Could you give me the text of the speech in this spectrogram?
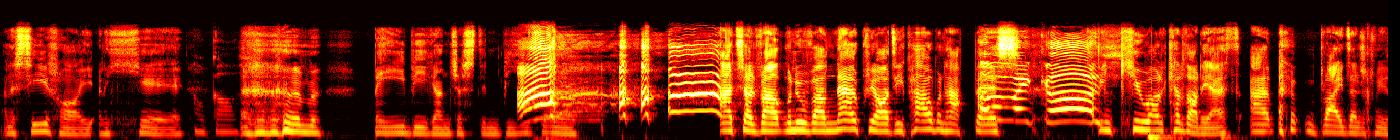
a nes i rhoi yn lle... Oh gosh. Um, baby gan Justin Bieber. Ah! a ti'n fel, maen nhw fel, nawr priodi, pawb yn hapus. Oh Fi'n cwa'r cerddoriaeth a braid yn edrych fi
